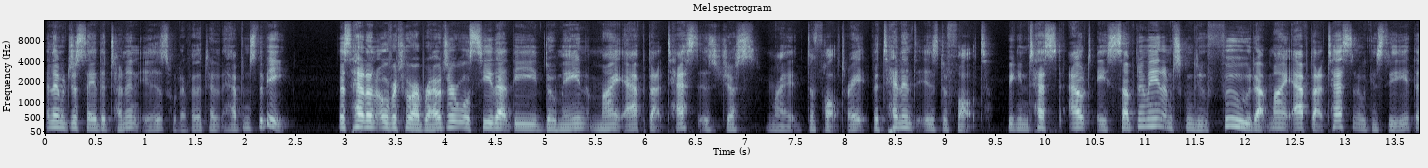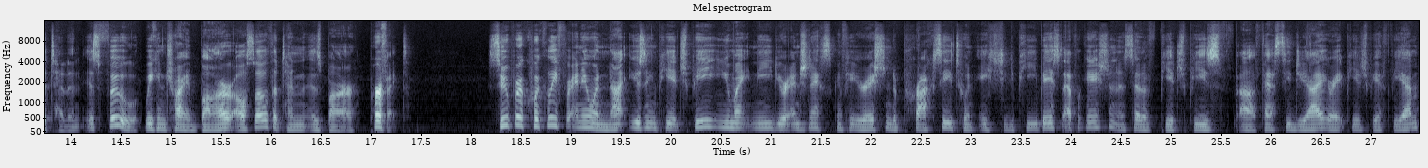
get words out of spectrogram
And then we just say the tenant is whatever the tenant happens to be. Let's head on over to our browser. We'll see that the domain myapp.test is just my default, right? The tenant is default. We can test out a subdomain. I'm just going to do foo.myapp.test and we can see the tenant is foo. We can try bar also. The tenant is bar. Perfect. Super quickly, for anyone not using PHP, you might need your Nginx configuration to proxy to an HTTP-based application instead of PHP's uh, FastCGI, right, PHP FPM.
